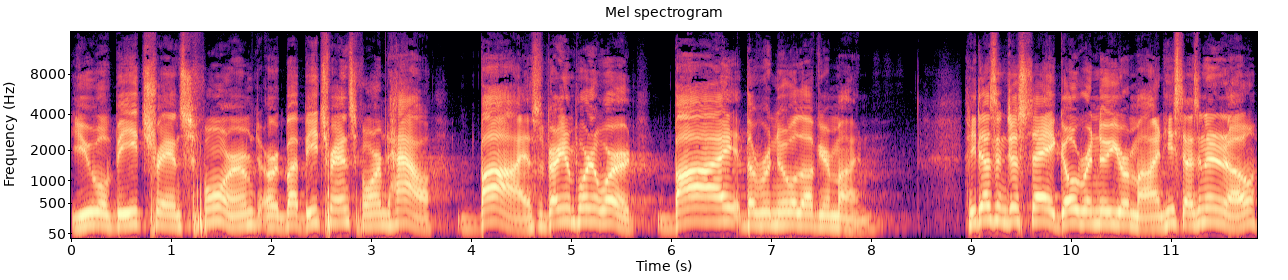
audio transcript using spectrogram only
you will be transformed, or but be transformed how? By, this is a very important word, by the renewal of your mind. He doesn't just say, go renew your mind. He says, no, no, no.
